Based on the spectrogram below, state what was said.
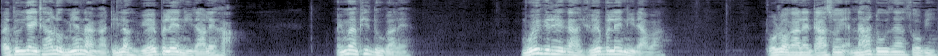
ဘယ်သူရိုက်ထားလို့မျက်နှာကဒီလောက်ရွဲပလဲနေတာလဲဟာ မိမဖြစ်သူကလည်းမွေးကလေးကရွဲပလဲနေတာပါဘိုးတော်ကလည်းဒါဆိုရင်အနာတိုးစမ်းဆိုပြီး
